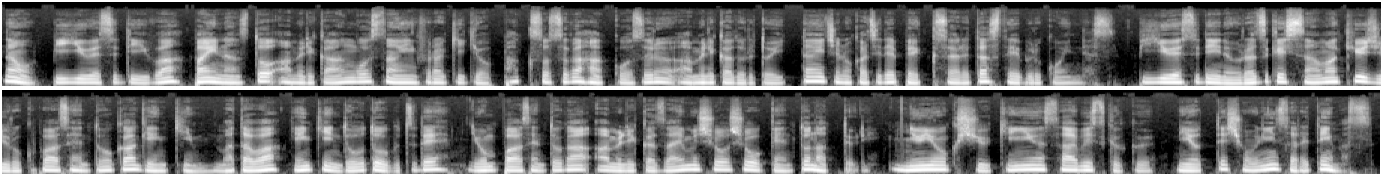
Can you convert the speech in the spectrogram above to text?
なお、BUSD はバイナンスとアメリカ暗号資産インフラ企業パクソスが発行するアメリカドルと1対1の価値でペッグされたステーブルコインです。BUSD の裏付け資産は96%が現金、または現金同等物で4%がアメリカ財務省証券となっており、ニューヨーク州金融サービス局によって承認されています。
